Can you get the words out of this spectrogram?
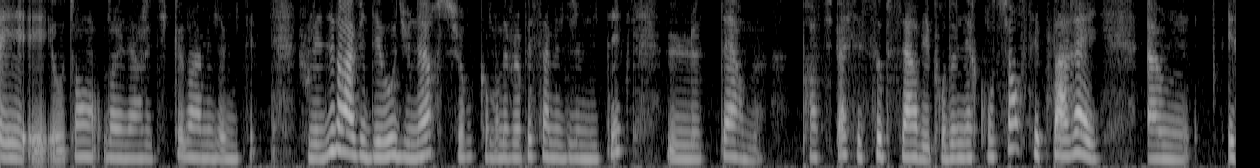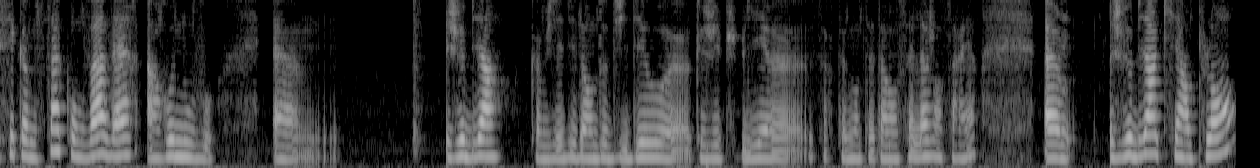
et, autant dans l'énergétique que dans la médiumnité. Je vous l'ai dit dans la vidéo d'une heure sur comment développer sa médiumnité, le terme principal c'est s'observer. Pour devenir conscient, c'est pareil. Euh, et c'est comme ça qu'on va vers un renouveau. Euh, je veux bien comme je l'ai dit dans d'autres vidéos euh, que je vais publier certainement peut-être avant celle-là, j'en sais rien. Je veux bien qu'il y ait un plan,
